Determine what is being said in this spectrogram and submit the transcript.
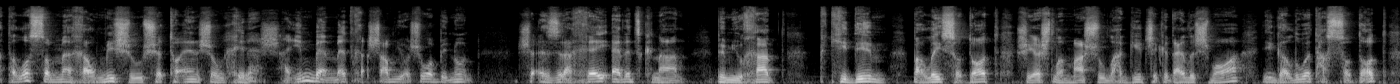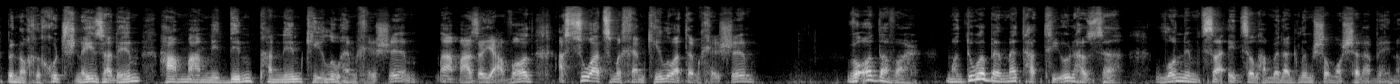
אתה לא סומך על מישהו שטוען שהוא חירש. האם באמת חשב יהושע בן נון שאזרחי ארץ כנען, במיוחד פקידים בעלי סודות שיש להם משהו להגיד שכדאי לשמוע, יגלו את הסודות בנוכחות שני זרים המעמידים פנים כאילו הם חשים? מה, מה זה יעבוד? עשו עצמכם כאילו אתם חשים? ועוד דבר, מדוע באמת התיאור הזה לא נמצא אצל המרגלים של משה רבנו?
